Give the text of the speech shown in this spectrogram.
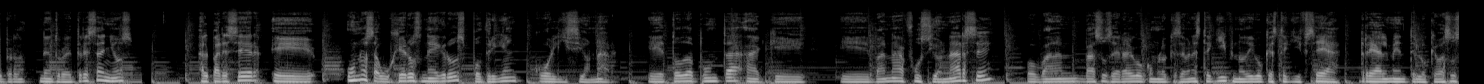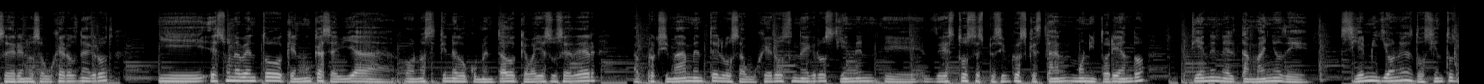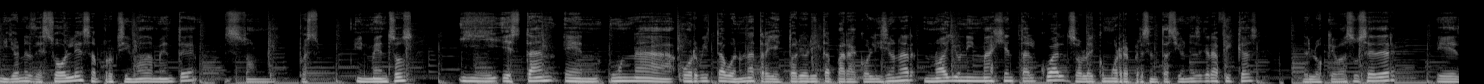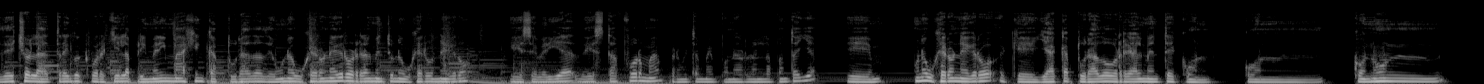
perdón, dentro de tres años, al parecer, eh, unos agujeros negros podrían colisionar. Eh, todo apunta a que van a fusionarse o van, va a suceder algo como lo que se ve en este GIF. No digo que este GIF sea realmente lo que va a suceder en los agujeros negros, y es un evento que nunca se había o no se tiene documentado que vaya a suceder. Aproximadamente los agujeros negros tienen, eh, de estos específicos que están monitoreando, tienen el tamaño de 100 millones, 200 millones de soles aproximadamente. Son pues inmensos. Y están en una órbita o en una trayectoria ahorita para colisionar. No hay una imagen tal cual, solo hay como representaciones gráficas de lo que va a suceder eh, de hecho, la traigo por aquí la primera imagen capturada de un agujero negro. Realmente un agujero negro eh, se vería de esta forma. Permítanme ponerlo en la pantalla. Eh, un agujero negro que ya ha capturado realmente con, con, con un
